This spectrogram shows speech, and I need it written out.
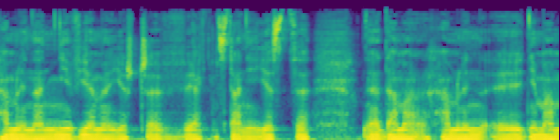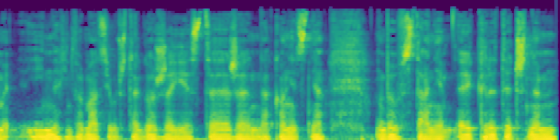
Hamlina. Nie wiemy jeszcze w jakim stanie jest Damar Hamlin. Nie mamy innych informacji oprócz tego, że jest, że na koniec dnia był w stanie krytycznym.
